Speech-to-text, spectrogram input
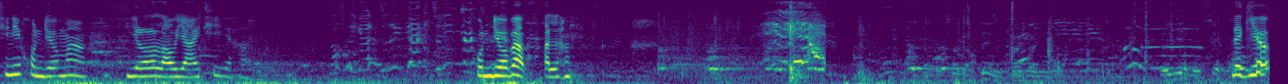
ที่นี่คนเยอะมากเดี๋ยวเราเราย้ายที่อะค่ะ คนเยอะแบบอลัง เด็กเยอะ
